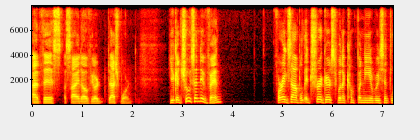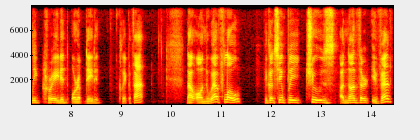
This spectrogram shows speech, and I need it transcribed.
at this side of your dashboard. You can choose an event. For example it triggers when a company recently created or updated. Click that. Now on webflow you can simply choose another event.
